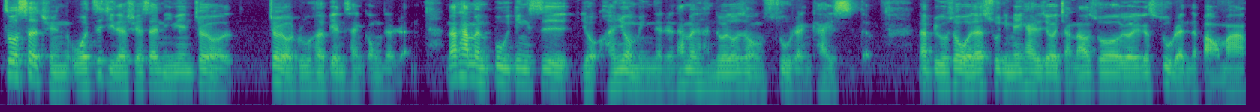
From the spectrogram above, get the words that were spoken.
做社群，我自己的学生里面就有就有如何变成功的人，那他们不一定是有很有名的人，他们很多都是从素人开始的。那比如说我在书里面一开始就有讲到说，有一个素人的宝妈，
